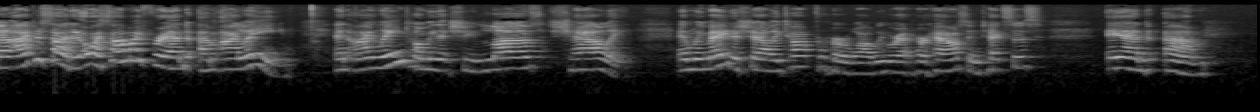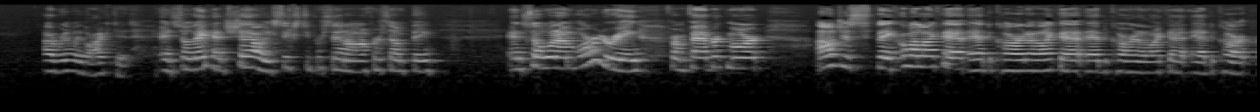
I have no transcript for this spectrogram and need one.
but I decided, oh, I saw my friend um, Eileen, and Eileen told me that she loves challis. And we made a challis top for her while we were at her house in Texas. And um, I really liked it. And so they had challis 60% off or something. And so when I'm ordering from Fabric Mart, I'll just think, oh, I like that, add to cart, I like that, add to cart, I like that, add to cart.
